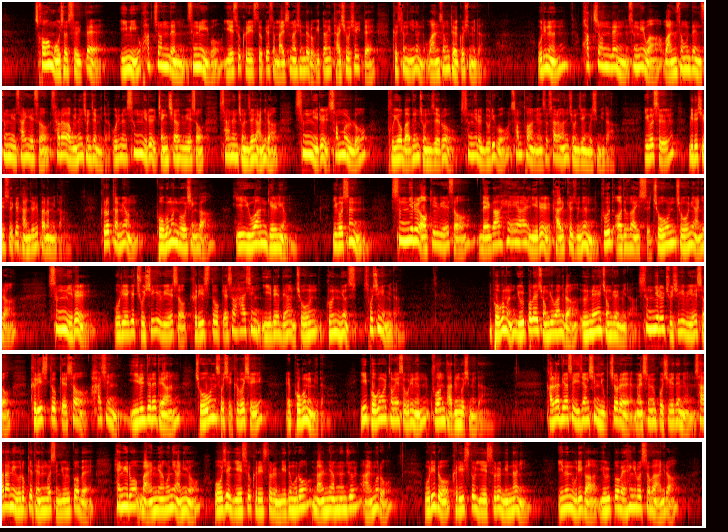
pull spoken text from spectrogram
처음 오셨을 때 이미 확정된 승리이고 예수 그리스도께서 말씀하신 대로 이 땅에 다시 오실 때 그 승리는 완성될 것입니다. 우리는 확정된 승리와 완성된 승리 사이에서 살아가고 있는 존재입니다. 우리는 승리를 쟁취하기 위해서 사는 존재가 아니라 승리를 선물로 부여받은 존재로 승리를 누리고 선포하면서 살아가는 존재인 것입니다. 이것을 믿으실 수 있게 간절히 바랍니다. 그렇다면 복음은 무엇인가? 이 유한겔리온 이것은 승리를 얻기 위해서 내가 해야 할 일을 가르쳐 주는 good advice, 좋은 조언이 아니라 승리를 우리에게 주시기 위해서 그리스도께서 하신 일에 대한 좋은 good news, 소식입니다. 이 복음은 율법의 종교가 아니라 은혜의 종교입니다. 승리를 주시기 위해서 그리스도께서 하신 일들에 대한 좋은 소식, 그것이 복음입니다. 이 복음을 통해서 우리는 구원받은 것입니다. 갈라디아서 2장 16절의 말씀을 보시게 되면 사람이 의롭게 되는 것은 율법의 행위로 말미암음이 아니요 오직 예수 그리스도를 믿음으로 말미암는 줄 알므로 우리도 그리스도 예수를 믿나니 이는 우리가 율법의 행위로서가 아니라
